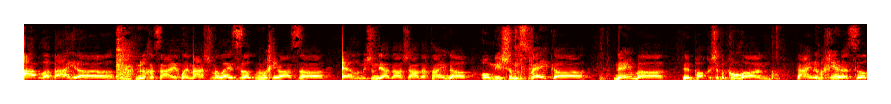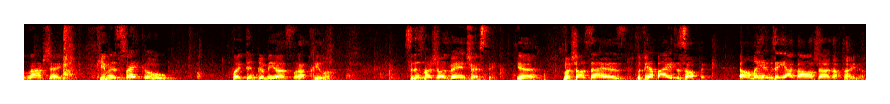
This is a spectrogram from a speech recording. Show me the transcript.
Avla baya. Min chasayich le mashma le silk min mechirasa. El mishum diad al shadach taina. U mishum sveika. Nema the pakish bekulon the hainu mechira silk nafshe kivin the sveika hu? Like tim kamiyas latchila so this mashal is very interesting yeah? Mashal says lefia bayit is a suffix el ma we say yad ba'al shadach taina.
